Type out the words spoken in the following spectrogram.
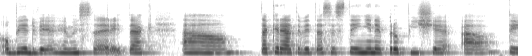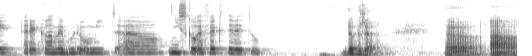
obě dvě hemisféry, tak ta kreativita se stejně nepropíše a ty reklamy budou mít nízkou efektivitu. Dobře. A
